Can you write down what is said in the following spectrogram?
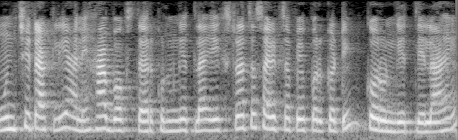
उंची टाकली आणि हा बॉक्स तयार करून घेतला. एक्स्ट्राचा साईडचा पेपर कटिंग करून घेतलेला आहे.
